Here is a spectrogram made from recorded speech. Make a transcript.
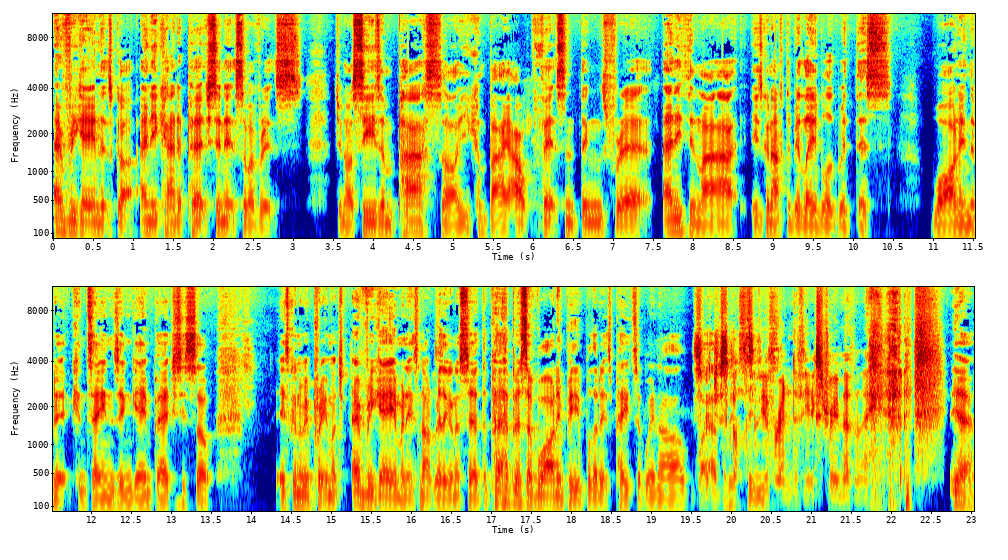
every game that's got any kind of purchase in it, so whether it's you know a season pass or you can buy outfits and things for it, anything like that is going to have to be labeled with this warning that it contains in-game purchases. So it's going to be pretty much every game, and it's not really going to serve the purpose of warning people that it's pay to win or So whatever. we've just it got to the other end of the extreme, haven't we? Yeah.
